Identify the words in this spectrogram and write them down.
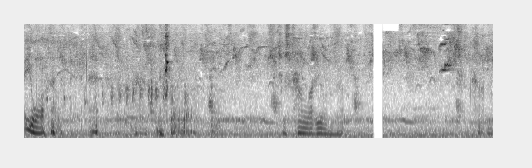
أيوه. ما شاء الله شوف سبحان الله. عيونه سبحان الله.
